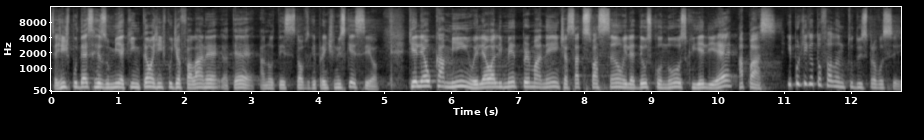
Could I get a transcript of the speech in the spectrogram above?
Se a gente pudesse resumir aqui, então, a gente podia falar, né? Até anotei esses tópicos aqui para a gente não esquecer, ó, que Ele é o caminho, Ele é o alimento permanente, a satisfação, Ele é Deus conosco e Ele é a paz. E por que eu estou falando tudo isso para você?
